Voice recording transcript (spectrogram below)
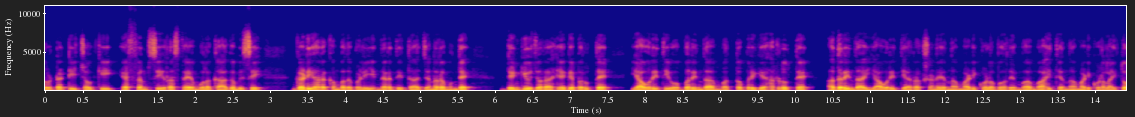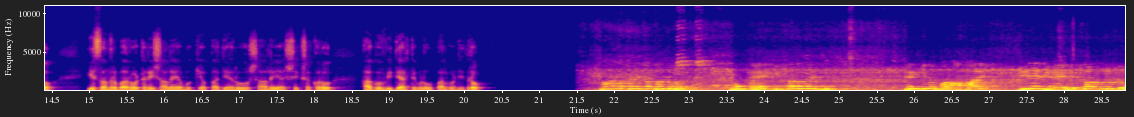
ದೊಡ್ಡಟ್ಟಿ ಚೌಕಿ, ಎಫ್ಎಂಸಿ ರಸ್ತೆಯ ಮೂಲಕ ಆಗಮಿಸಿ ಗಡಿಯಾರ ಕಂಬದ ಬಳಿ ನೆರೆದಿದ್ದ ಜನರ ಮುಂದೆ ಡೆಂಗ್ಯೂ ಜ್ವರ ಹೇಗೆ ಬರುತ್ತೆ, ಯಾವ ರೀತಿ ಒಬ್ಬರಿಂದ ಮತ್ತೊಬ್ಬರಿಗೆ ಹರಡುತ್ತೆ, ಅದರಿಂದ ಯಾವ ರೀತಿಯ ರಕ್ಷಣೆಯನ್ನು ಮಾಡಿಕೊಳ್ಳಬಹುದೆಂಬ ಮಾಹಿತಿಯನ್ನು ಮಾಡಿಕೊಡಲಾಯಿತು. ಈ ಸಂದರ್ಭ ರೋಟರಿ ಶಾಲೆಯ ಮುಖ್ಯೋಪಾಧ್ಯಾಯರು, ಶಾಲೆಯ ಶಿಕ್ಷಕರು ಹಾಗೂ ವಿದ್ಯಾರ್ಥಿಗಳು ಪಾಲ್ಗೊಂಡಿದ್ದರು. ಸಾರ್ವಜನಿಕ ಬಂಧುಗಳು, ಒಮ್ಮೆ ಇತ್ತ ಗಮನಿಸಿ ಡೆಂಗ್ಯೂ ಮಹಾಮಾರಿ ದಿನೇ ದಿನೇ ಹೆಚ್ಚಾಗುತ್ತಿದ್ದು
